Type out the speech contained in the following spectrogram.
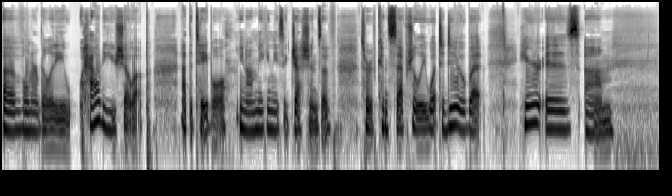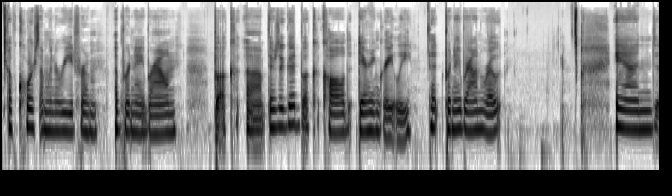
of vulnerability? How do you show up at the table? You know, I'm making these suggestions of sort of conceptually what to do, but here is, um, of course, I'm going to read from a Brene Brown book. Uh, there's a good book called Daring Greatly that Brene Brown wrote and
